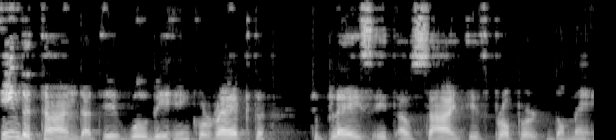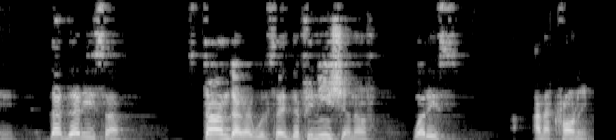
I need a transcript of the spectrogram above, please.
in the time that it will be incorrect to place it outside its proper domain. That there is a standard, I would say, definition of what is anachronic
